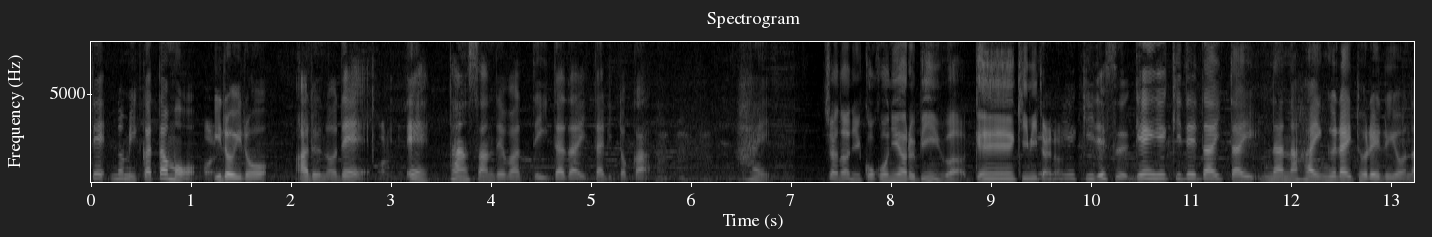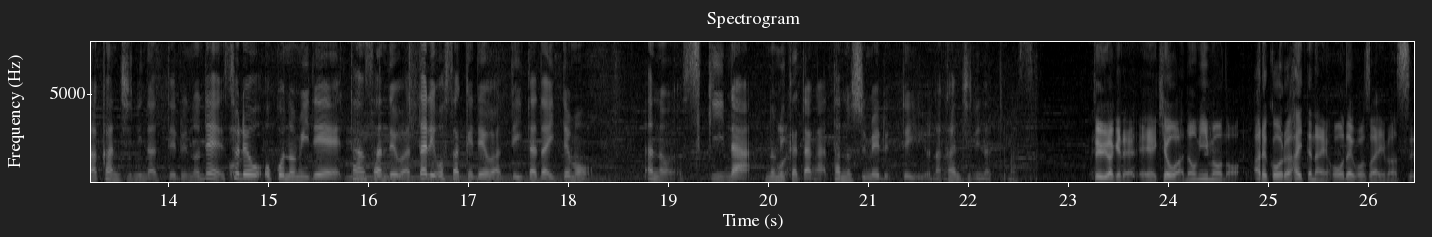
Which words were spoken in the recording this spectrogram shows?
で飲み方もい。ろいろあるので、はい、え炭酸で割っていただいたりとか、はい。じゃあ何？ここにある瓶は原液みたいな。原液です。原液でだいたい7杯ぐらい取れるような感じになってるのでそれをお好みで炭酸で割ったりお酒で割っていただいてもあの好きな飲み方が楽しめるっていうような感じになってます。というわけで、えー、今日は飲み物アルコール入ってない方でございます。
